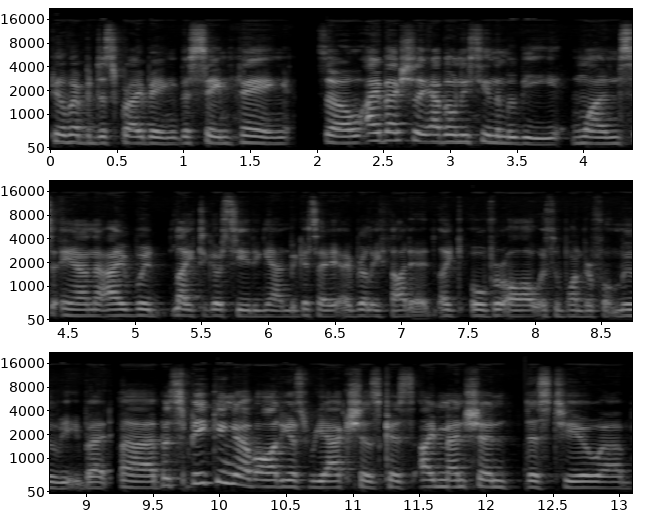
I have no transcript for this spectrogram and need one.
people have been describing the same thing so I've actually I've only seen the movie once, and I would like to go see it again because I, I really thought it like overall was a wonderful movie. But uh, but speaking of audience reactions, because I mentioned this to um,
